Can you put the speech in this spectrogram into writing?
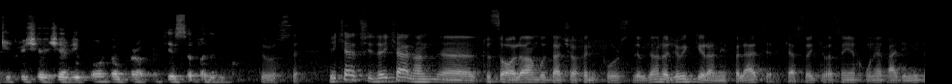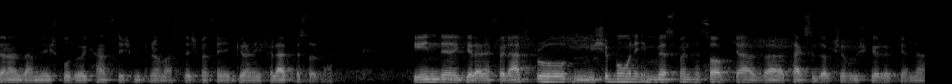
depreciation report اون property استفاده می‌کنید. درسته. یکی از چیزایی که الان تو سوالا هم بود بچه‌ها خیلی پرسیده بودن راجع به granny flat ه کسایی که مثلا یه خونه قدیمی دارن زمینش بزرگ هستش می‌تونن واسطش مثلا یه granny flat بسازن. این granny flat رو میشه به عنوان investment حساب کرد و tax deduction روش گرفت یا نه؟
